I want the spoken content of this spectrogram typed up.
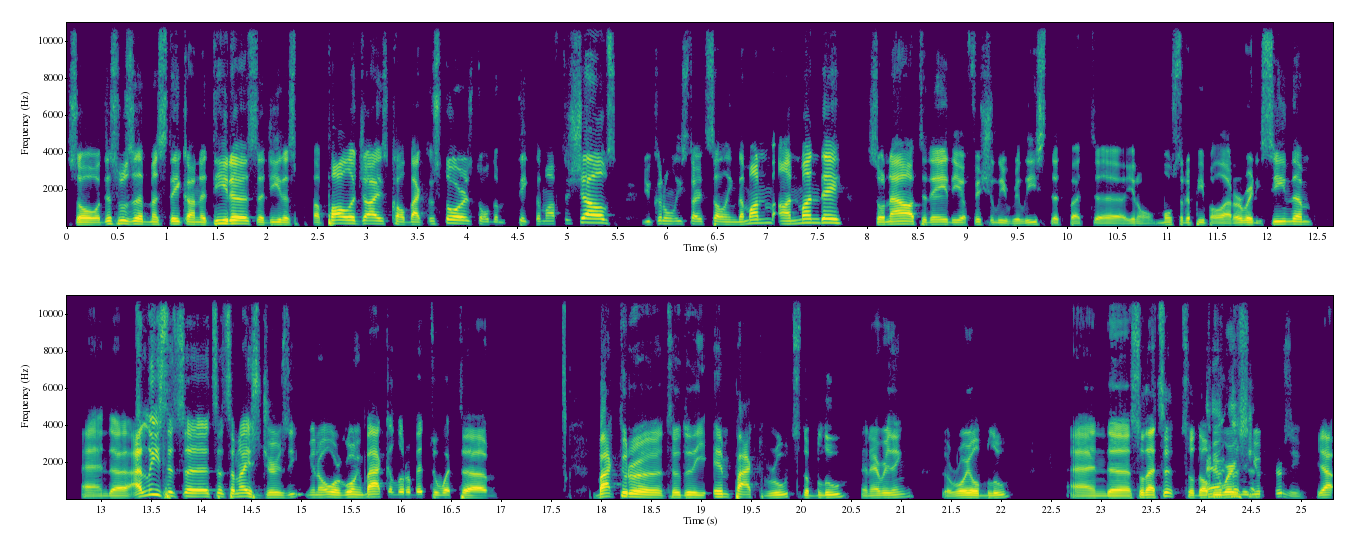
So this was a mistake on Adidas. Adidas apologized, called back the stores, told them take them off the shelves. You can only start selling them on on Monday. So now today they officially released it, but uh, you know most of the people had already seen them, and uh, at least it's a it's, it's, a nice jersey. You know, we're going back a little bit to what. Uh, back to the to the impact roots, the blue and everything, the royal blue. And uh, so that's it. So they'll be wearing listen, the New Jersey. Yeah.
